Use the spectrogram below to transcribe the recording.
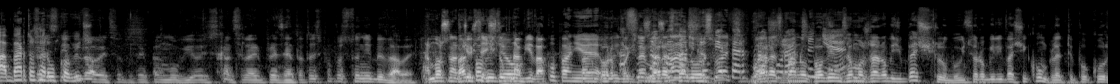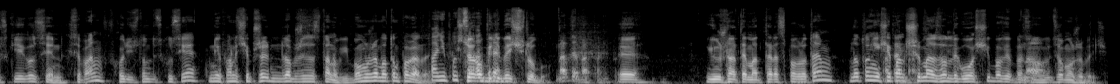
A Bartosz To jest niebywałe, co tutaj pan mówi o- z kancelarii prezydenta. To jest po prostu niebywałe. A można Pan wziąć ten ślub na biwaku, panie pan zaraz panu, zaraz panu powiem, nie? co można robić bez ślubu i co robili wasi kumple, typu Kurski i jego syn. Chce pan wchodzić w tą dyskusję? Niech pan się dobrze zastanowi, bo możemy o tym pogadać. Panie pośle, co robili bez ślubu? Na temat, panie. E, już na temat teraz z powrotem? No to niech się pan trzyma z odległości, bo wie pan, No. co, może być.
